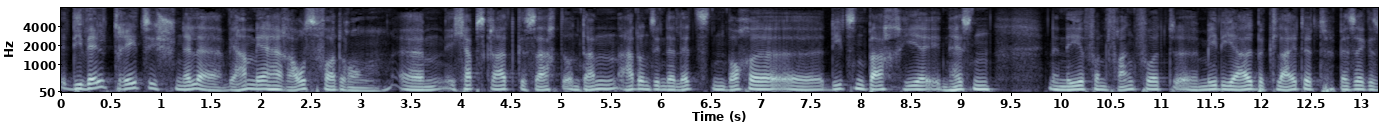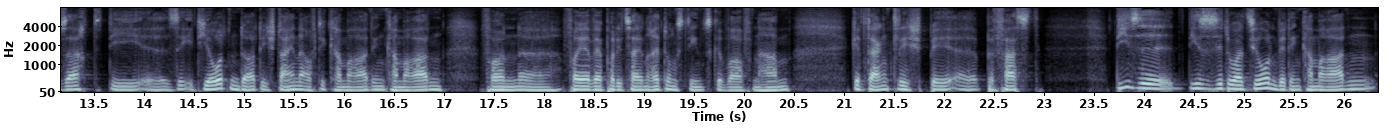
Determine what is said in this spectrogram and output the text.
Die Welt dreht sich schneller. Wir haben mehr Herausforderungen. Ähm, ich habe es gerade gesagt. Und dann hat uns in der letzten Woche äh, Dietzenbach hier in Hessen in der Nähe von Frankfurt äh, medial begleitet, besser gesagt, die äh, Idioten dort die Steine auf die Kameradinnen und Kameraden von äh, Feuerwehr, Polizei und Rettungsdienst geworfen haben, gedanklich be, äh, befasst diese, diese Situation wird den Kameraden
